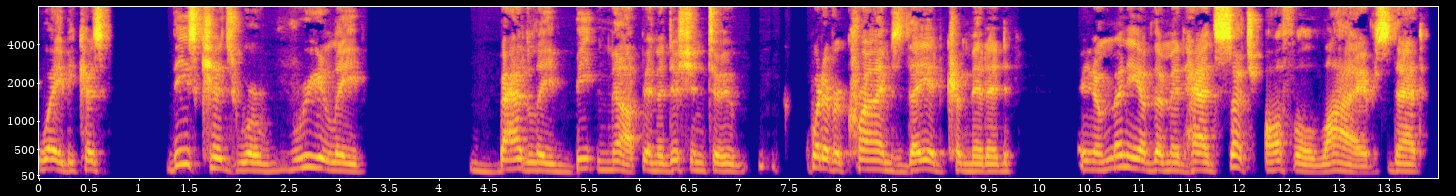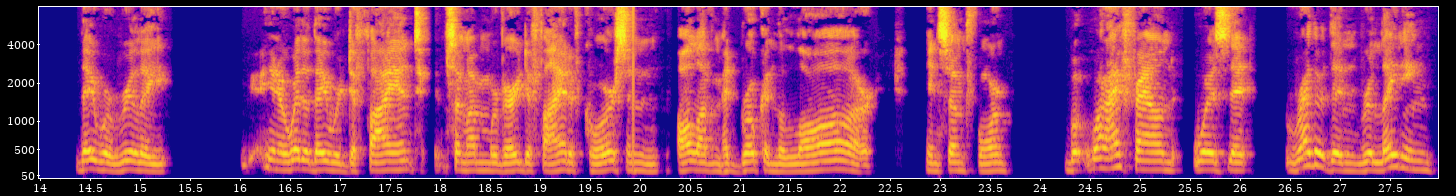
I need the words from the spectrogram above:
way because these kids were really badly beaten up in addition to whatever crimes they had committed. You know, many of them had had such awful lives that they were really, you know, whether they were defiant, some of them were very defiant, of course, and all of them had broken the law or in some form. But what I found was that rather than relating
